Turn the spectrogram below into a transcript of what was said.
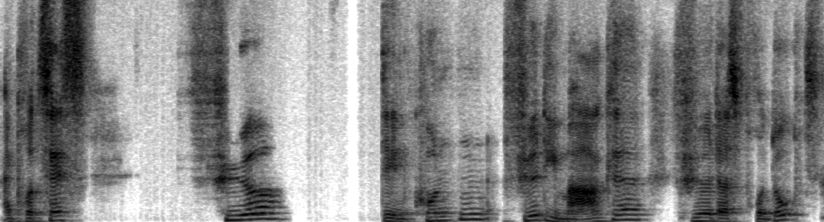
ein Prozess für den Kunden, für die Marke, für das Produkt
